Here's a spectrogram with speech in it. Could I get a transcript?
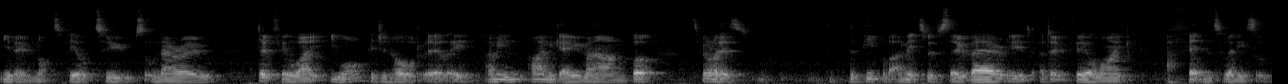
you know not to feel too sort of narrow don't feel like you are pigeonholed really i mean i'm a gay man but to be honest the, the people that i mix with are so varied i don't feel like i fit into any sort of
